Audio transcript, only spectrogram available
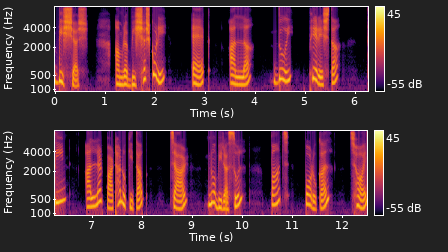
বিশ্বাস। আমরা বিশ্বাস করি এক, আল্লাহ, দুই, ফেরেশতা, তিন, আল্লাহর পাঠানো কিতাব, চার, নবী রাসুল পাঁচ, পরকাল, ছয়,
